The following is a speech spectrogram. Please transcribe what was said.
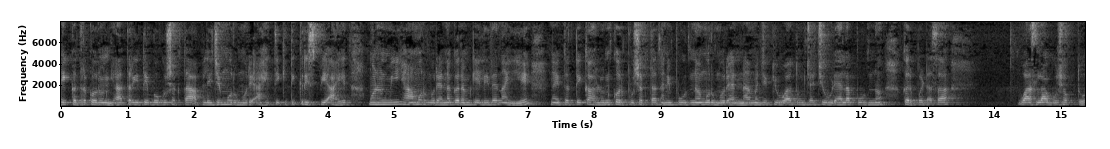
एकत्र करून घ्या. तर इथे बघू शकता आपले जे मुरमुरे आहेत ते किती क्रिस्पी आहेत. म्हणून मी ह्या मुरमुऱ्यांना गरम केलेलं नाही आहे नाहीतर ते कालून करपू शकतात आणि पूर्ण मुरमुऱ्यांना म्हणजे किंवा तुमच्या चिवड्याला पूर्ण करपट असा वास लागू शकतो.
